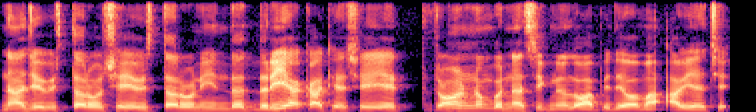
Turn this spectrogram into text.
ના, જે વિસ્તારો છે, એ વિસ્તારોની અંદર દરિયાકાંઠે છે, એ ત્રણ નંબરના સિગ્નલો આપી દેવામાં આવ્યા છે.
